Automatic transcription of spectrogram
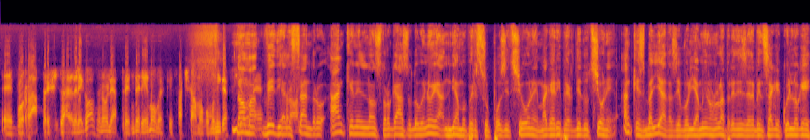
eh, vorrà precisare delle cose, noi le apprenderemo perché facciamo comunicazione. No, ma vedi Alessandro, anche nel nostro caso dove noi andiamo per supposizione, magari per deduzione, anche sbagliata se vogliamo, io non ho la pretesa di pensare che quello che,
